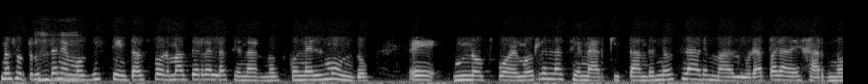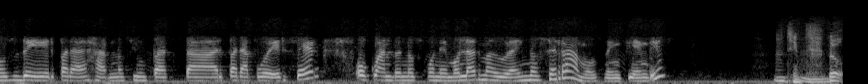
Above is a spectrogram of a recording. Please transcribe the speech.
nosotros tenemos distintas formas de relacionarnos con el mundo. Eh, nos podemos relacionar quitándonos la armadura para dejarnos ver, para dejarnos impactar, para poder ser, o cuando nos ponemos la armadura y nos cerramos, ¿me entiendes? Sí, pero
